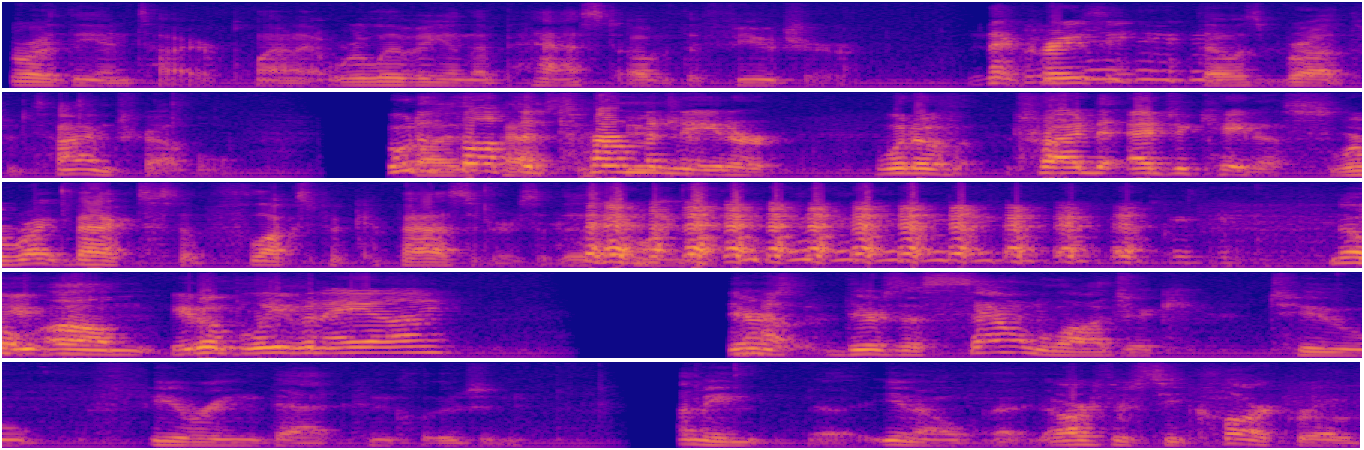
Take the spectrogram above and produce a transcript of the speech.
destroyed the entire planet. We're living in the past of the future. Isn't that crazy? That was brought through time travel. Who'd have thought the past and future. Terminator would have tried to educate us? We're right back to the flux capacitors at this point. no, You- um, You don't believe in AI? there's How- there's a sound logic to fearing that conclusion. I mean, uh, you know, uh, Arthur C. Clarke wrote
